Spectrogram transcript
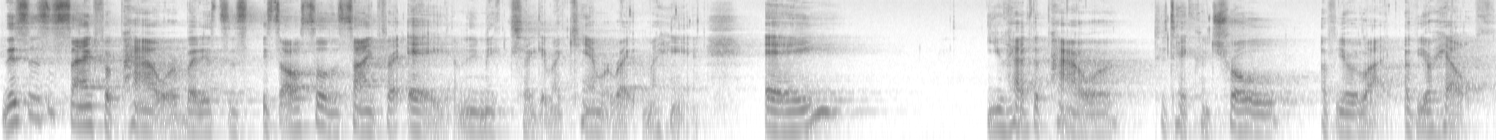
This is a sign for power, but it's, a, it's also the sign for A. Let me make sure I get my camera right in my hand. A, you have the power to take control of your life, of your health.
